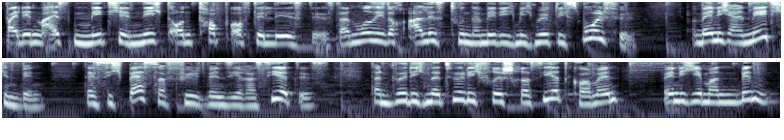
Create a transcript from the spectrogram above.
bei den meisten Mädchen nicht on top of the list ist, dann muss ich doch alles tun, damit ich mich möglichst wohlfühle. Und wenn ich ein Mädchen bin, das sich besser fühlt, wenn sie rasiert ist, dann würde ich natürlich frisch rasiert kommen. Wenn ich jemanden bin,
